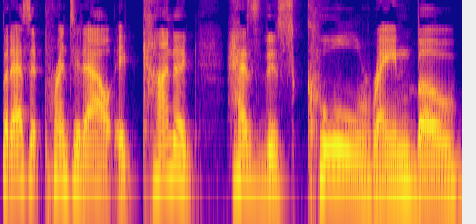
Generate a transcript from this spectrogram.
But as it printed out, it kind of has this cool rainbow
